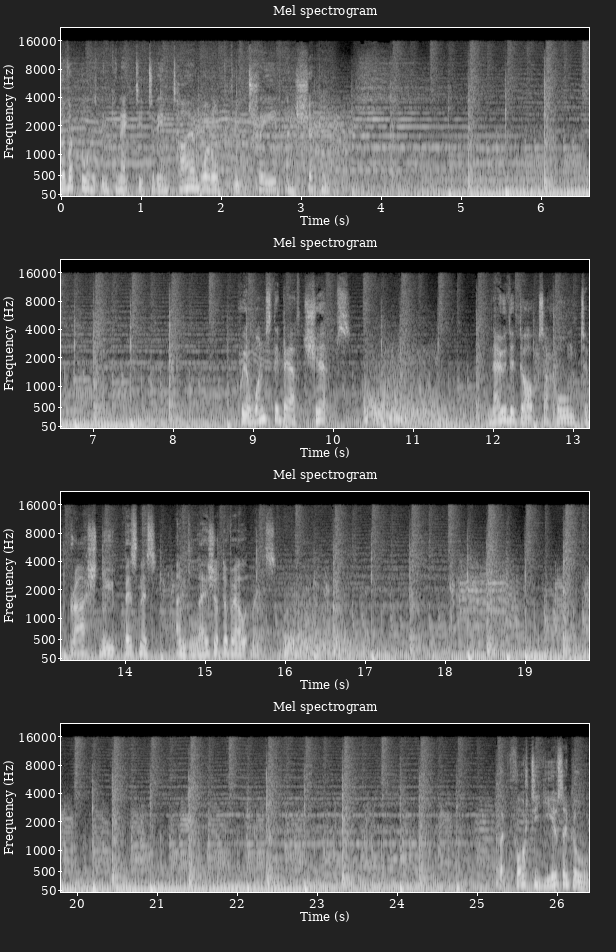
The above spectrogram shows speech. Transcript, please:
Liverpool has been connected to the entire world through trade and shipping. Where once they berthed ships, now the docks are home to brash new business and leisure developments. But 40 years ago,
